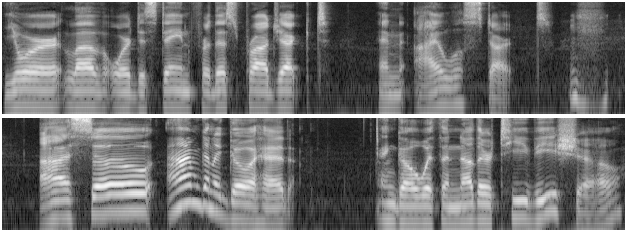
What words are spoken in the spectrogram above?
your love or disdain for this project. And I will start. Uh, so I'm gonna go ahead and go with another TV show,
